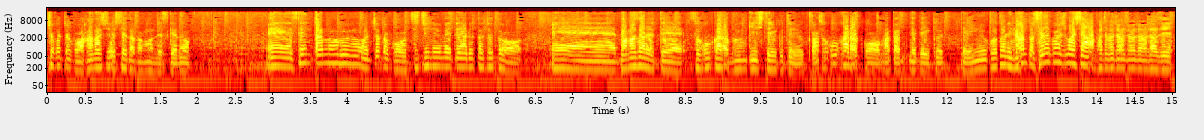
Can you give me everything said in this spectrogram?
ちょこちょこ話をしてたと思うんですけど、えー、先端の部分をちょっとこう土に埋めてやるとちょっと、えー、騙されて、そこから分岐していくというか、そこからこう、また出ていくっていうことになんと成功しましたパチパチパチパチパチパチ。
